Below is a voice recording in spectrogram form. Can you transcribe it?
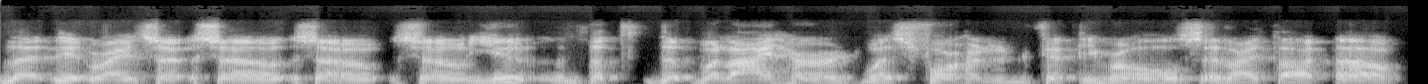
Right. So, so, so, so you, the, the, what I heard was 450 roles, and I thought, oh,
